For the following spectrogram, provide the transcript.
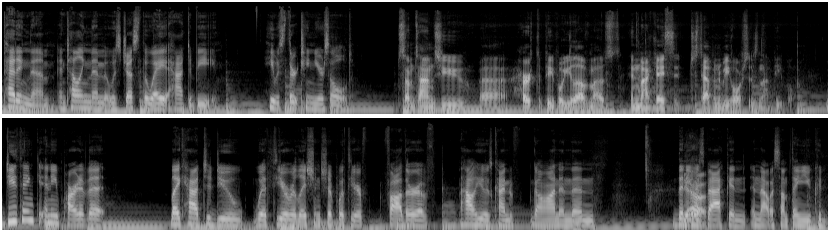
petting them and telling them it was just the way it had to be. He was 13 years old. Sometimes you uh, hurt the people you love most. In my case, it just happened to be horses, not people. Do you think any part of it like had to do with your relationship with your father of how he was kind of gone and then then he was back and, and that was something you could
